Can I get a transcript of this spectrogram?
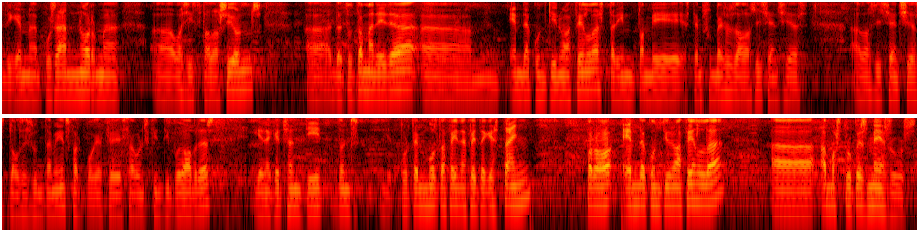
diguem posar en norma les instal·lacions. De tota manera, eh, hem de continuar fent-les, tenim també, estem sotmesos a les llicències a les llicències dels ajuntaments per poder fer segons quin tipus d'obres. I en aquest sentit doncs, portem molta feina feta aquest any, però hem de continuar fent-la eh, amb els propers mesos.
